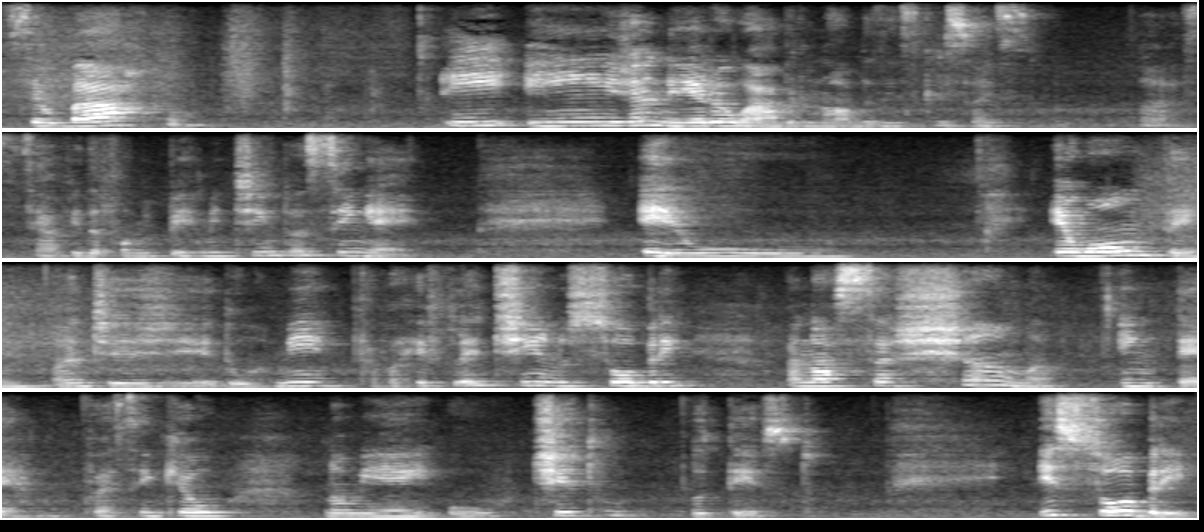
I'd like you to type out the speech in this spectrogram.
seu barco. E em janeiro eu abro novas inscrições. Ah, se a vida for me permitindo, assim é. Eu eu ontem, antes de dormir, estava refletindo sobre a nossa chama interna. Foi assim que eu nomeei o título do texto. E sobre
